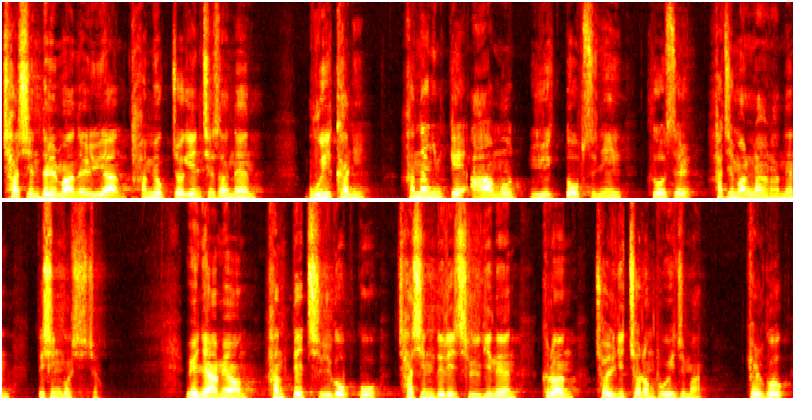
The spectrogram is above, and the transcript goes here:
자신들만을 위한 탐욕적인 제사는 무익하니 하나님께 아무 유익도 없으니 그것을 하지 말라라는 뜻인 것이죠. 왜냐하면 한때 즐겁고 자신들이 즐기는 그런 절기처럼 보이지만 결국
